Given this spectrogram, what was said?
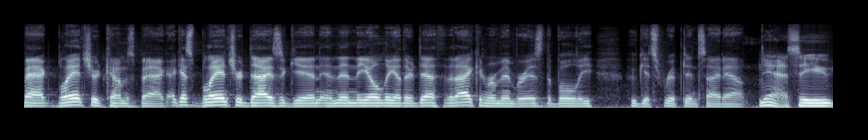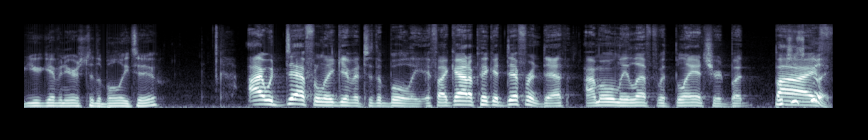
back. Blanchard comes back. I guess Blanchard dies again, and then the only other death that I can remember is the bully who gets ripped inside out. Yeah. So you you giving yours to the bully too? I would definitely give it to the bully. If I got to pick a different death, I'm only left with Blanchard. But by, good.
